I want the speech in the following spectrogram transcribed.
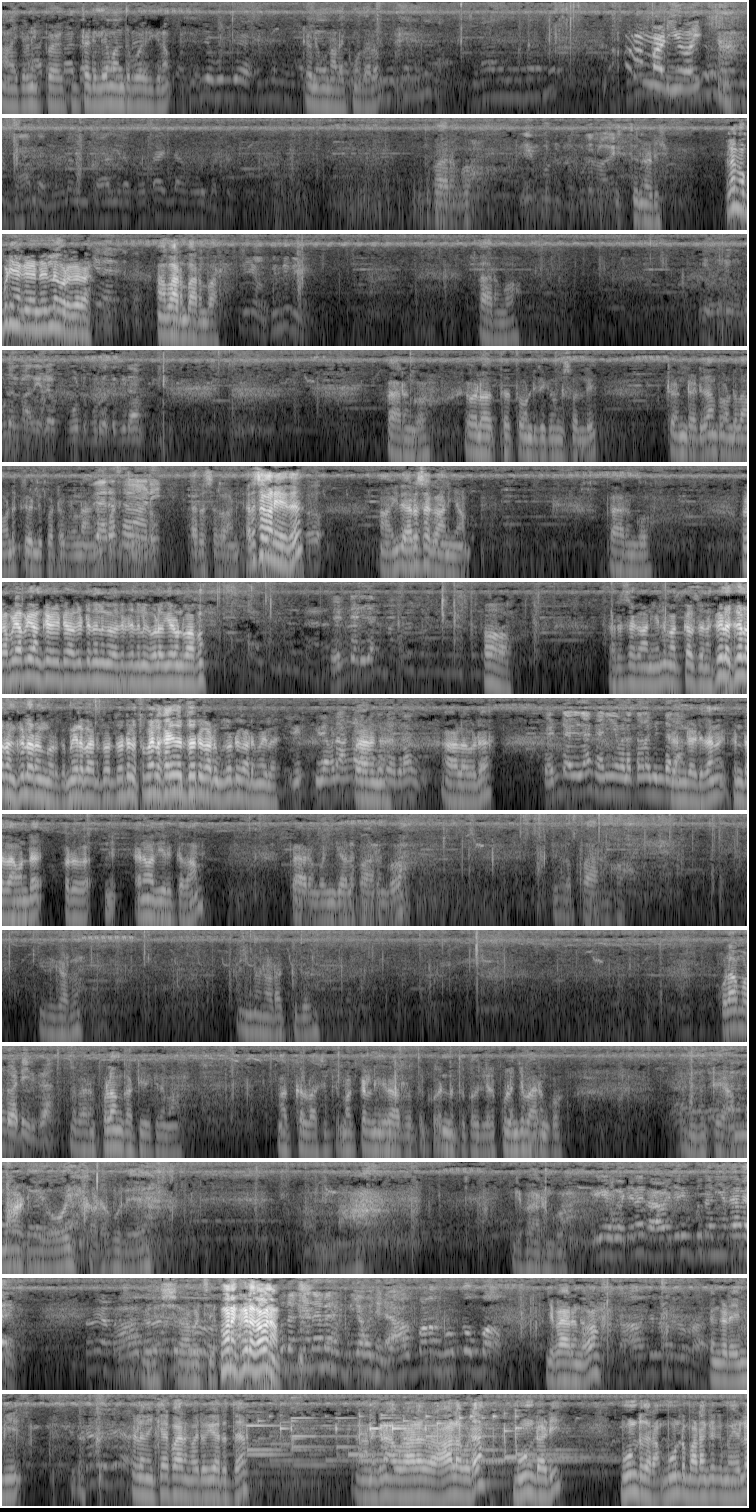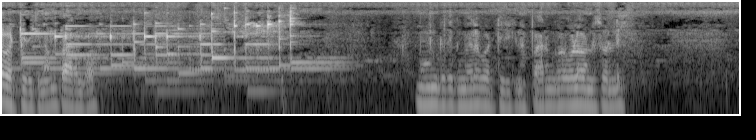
நினைக்கிறேன் இப்போ கிட்டடியிலே வந்து போயிருக்கிறோம். ரெண்டு மூணு நாளைக்கு முதலும். மடியோய் பாருங்கோ. இத்தனை அடி இல்லைங்க அப்படி எனக்கு நெல்லுங்க இருக்கிற ஆ பாருங்க பாருங்க பாருங்க. பாருங்க. பாருங்க எவ்வளோ தோண்டிருக்கணும்னு சொல்லி. ரெண்டு அடி தான் தோண்டலாம் வந்து கேள்விப்பட்டிருக்கோம் நாங்கள் அரசகாணி. அரசகாணி. இது? ஆ இது அரசகாணியாம். பாருங்க. ஒரு அப்படி அப்படியே அங்கே கிட்ட கிட்ட தள்ளுங்க கிட்ட தள்ளுங்க எவ்வளோ உயரம் பார்ப்போம் ஓ அரசகாணின்னு மக்கள் சொன்ன கீழே கீழே தான் கீழே இறங்க இருக்கு. மேலே பாருங்க தொட்டு மேலே கை தொட்டு காடும் தொட்டு காடும் மேலே. பாருங்க. ஆளை விட ரெண்டு அடி தான் கிண்டதான் உண்டு. ஒரு அனுமதி இருக்கலாம். பாருங்க இங்கால பாருங்க. இதில் பாருங்க. இதுகள் என்ன நடக்குது? குளம் கொண்டு வாட்டி இந்த பாருங்க குளம் கட்டி வைக்கணுமா? மக்கள் வசிக்க மக்கள் நீராடுறதுக்கோ எண்ணத்துக்கு பகுதியில் குழஞ்சி பாருங்கோ. வந்துட்டு அம்மாடியோய் கடவுளே. அம்மா. இங்கே பாருங்கோ. இது கீழே கவனம். இங்கே பாருங்க. எங்களோட எம்பி. கீழே நிற்க பாருங்க ஒரு உயரத்தை. நினைக்கிறேன் ஒரு ஆளை ஆளை விட மூன்று அடி மூன்று தரம் மூன்று மடங்குக்கு மேலே வெட்டி இருக்கணும் பாருங்க. மூன்று இதுக்கு மேலே வெட்டி இருக்கணும் பாருங்க எவ்வளோன்னு சொல்லி.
